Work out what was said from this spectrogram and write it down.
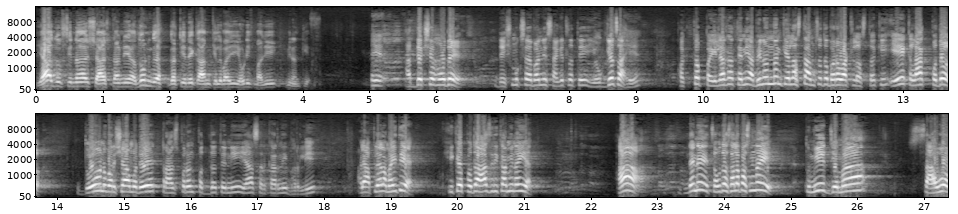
या दृष्टीनं शासनाने अजून ग- गतीने काम केलं पाहिजे एवढीच माझी विनंती आहे. अध्यक्ष महोदय देशमुख साहेबांनी सांगितलं ते योग्यच आहे. फक्त पहिल्यांदा त्यांनी अभिनंदन केलं असतं. आमचं तर बरं वाटलं असतं की एक लाख पदं दोन वर्षामध्ये ट्रान्सपरंट पद्धतीने या सरकारने भरली. आणि आपल्याला माहिती आहे ही काही पदं आज रिकामी नाही आहेत. हा नाही नाही चौदा सालापासून नाही. तुम्ही जेव्हा सहावं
